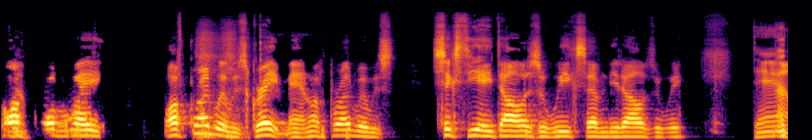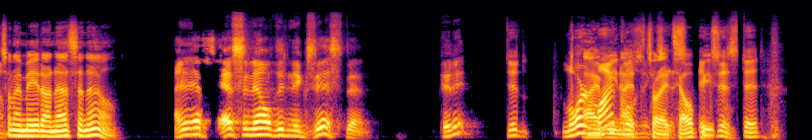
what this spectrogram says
off Broadway. Off Broadway was great, man. Off Broadway was sixty eight dollars a week, seventy dollars a week. Damn. That's what I made on SNL. And F- SNL didn't exist then, did it? Did Lorne I mean, I- Michaels that's what I exist- tell people. existed?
